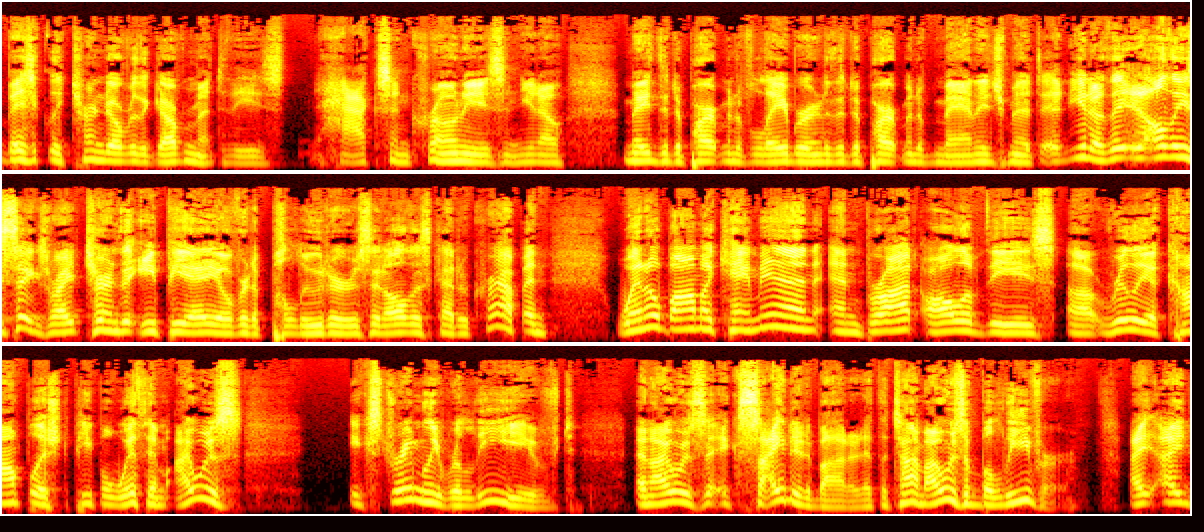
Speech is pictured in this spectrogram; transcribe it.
basically turned over the government to these hacks and cronies and you know made the department of labor into the department of management and you know they, all these things right? Turned the epa over to polluters and all this kind of crap. And when obama came in and brought all of these uh, really accomplished people with him i was extremely relieved and i was excited about it at the time i was a believer I,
